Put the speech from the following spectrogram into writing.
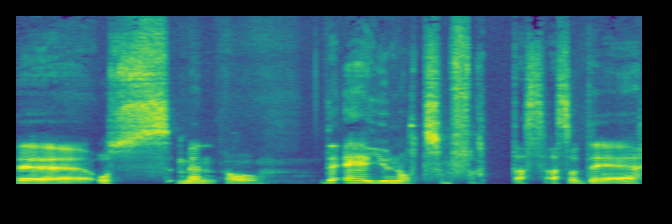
Eh, och, s- men ja, det är ju något som fattas. Alltså det är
